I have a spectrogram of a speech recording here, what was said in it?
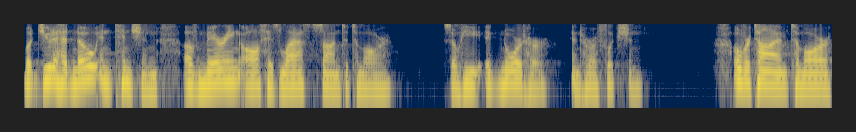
But Judah had no intention of marrying off his last son to Tamar, so he ignored her and her affliction. Over time, Tamar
